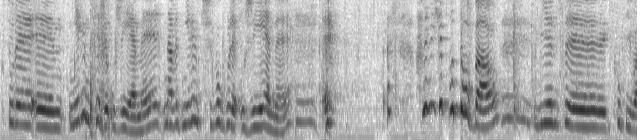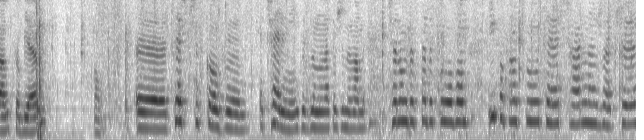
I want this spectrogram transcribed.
który nie wiem kiedy użyjemy, nawet nie wiem czy w ogóle użyjemy ale mi się podobał, więc kupiłam sobie. Y, też wszystko w czerni, ze względu na to, że my mamy czarną zastawę stołową i po prostu te czarne rzeczy,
